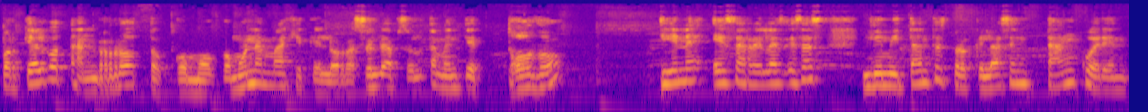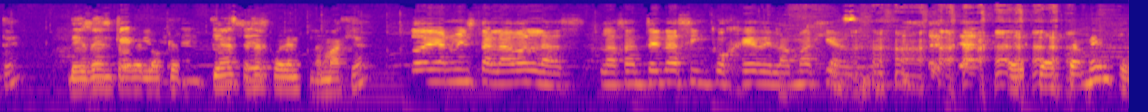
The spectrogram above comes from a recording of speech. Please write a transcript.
porque algo tan roto como, como una magia que lo resuelve absolutamente todo, tiene esas reglas, esas limitantes, pero que la hacen tan coherente de Pues es dentro que de lo que entonces- tienes que ser coherente en la magia. Todavía no instalaban las, las antenas 5G de la magia. Exactamente.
